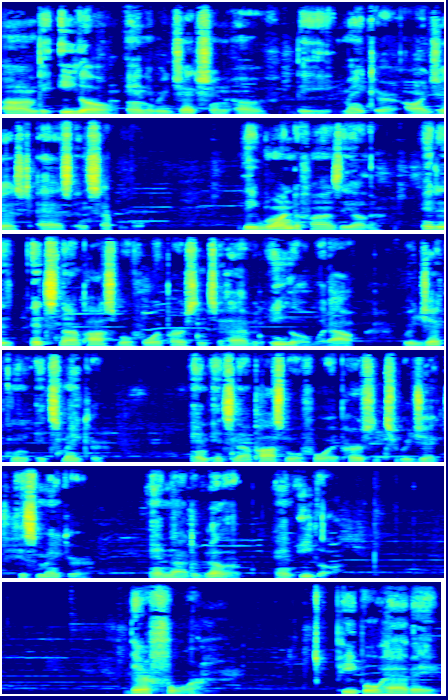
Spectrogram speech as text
um, the ego and the rejection of the maker are just as inseparable. The one defines the other. It is it's not possible for a person to have an ego without rejecting its maker. And it's not possible for a person to reject his maker and not develop an ego. Therefore, people have a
